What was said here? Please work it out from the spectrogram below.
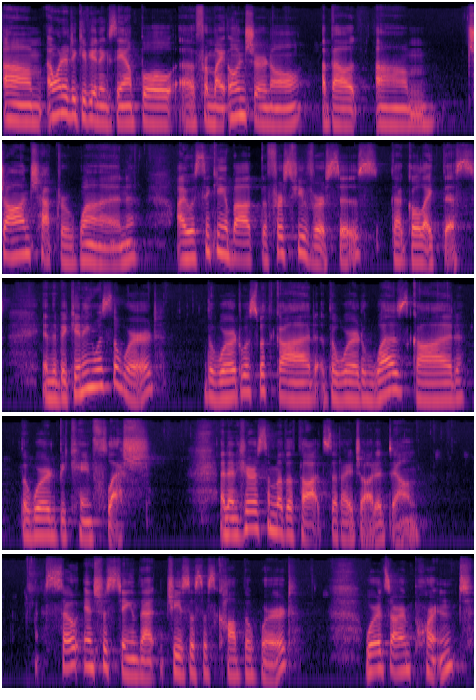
Um, I wanted to give you an example uh, from my own journal about um, John chapter 1. I was thinking about the first few verses that go like this In the beginning was the Word, the Word was with God, the Word was God, the Word became flesh. And then here are some of the thoughts that I jotted down. So interesting that Jesus is called the Word. Words are important,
